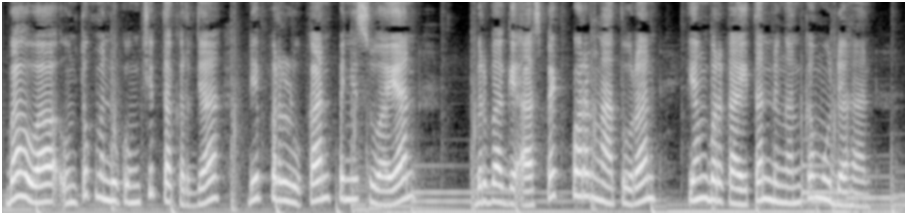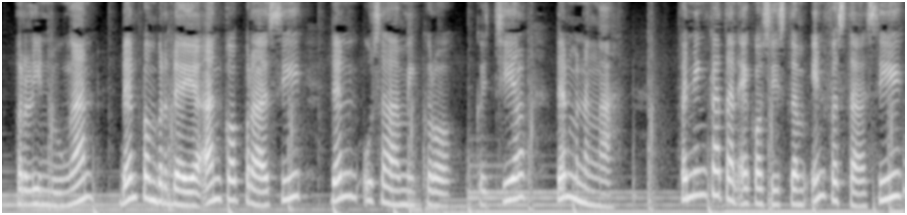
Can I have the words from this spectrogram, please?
bahwa untuk mendukung cipta kerja diperlukan penyesuaian berbagai aspek pengaturan yang berkaitan dengan kemudahan, perlindungan, dan pemberdayaan kooperasi dan usaha mikro, kecil, dan menengah, peningkatan ekosistem investasi,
